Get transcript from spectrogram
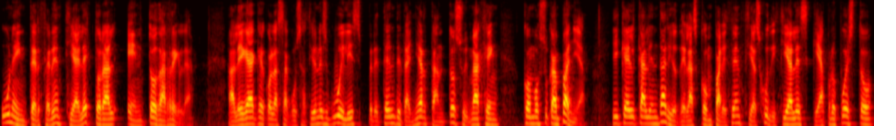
una interferencia electoral en toda regla. Alega que con las acusaciones Willis pretende dañar tanto su imagen como su campaña, y que el calendario de las comparecencias judiciales que ha propuesto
